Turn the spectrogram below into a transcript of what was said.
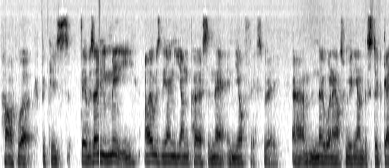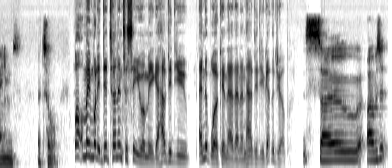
hard work because there was only me. I was the only young person there in the office, really. Um, no one else really understood games at all. Well, I mean, when it did turn into CU Amiga, how did you end up working there then, and how did you get the job? So I was at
